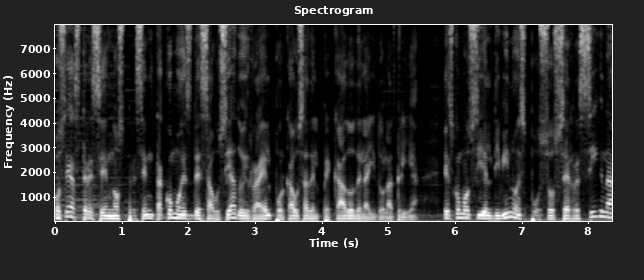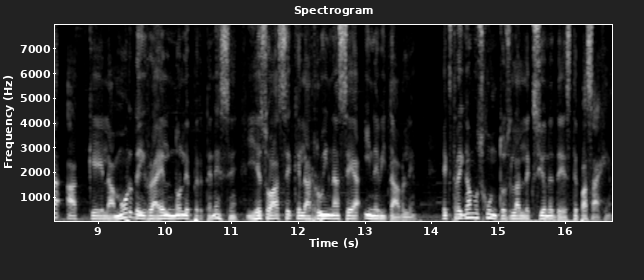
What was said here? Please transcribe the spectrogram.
Oseas 13 nos presenta cómo es desahuciado Israel por causa del pecado de la idolatría. Es como si el divino esposo se resigna a que el amor de Israel no le pertenece y eso hace que la ruina sea inevitable. Extraigamos juntos las lecciones de este pasaje.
